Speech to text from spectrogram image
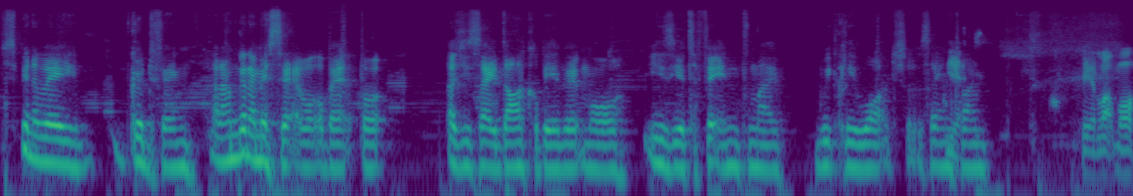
it's been a very good thing, and I'm gonna miss it a little bit. But as you say, dark will be a bit more easier to fit into my weekly watch at the same Yes. time. Be a lot more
